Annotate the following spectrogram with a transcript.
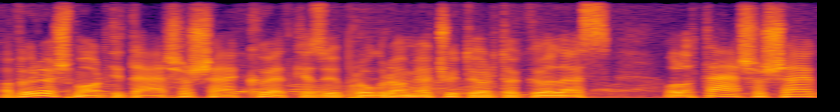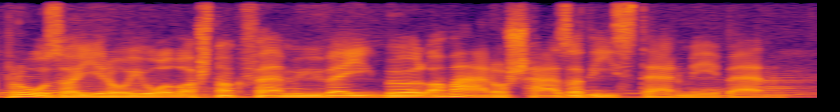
A Vörös Marti Társaság következő programja csütörtökön lesz, ahol a társaság prózaírói olvasnak fel műveikből a Városháza dísztermében.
